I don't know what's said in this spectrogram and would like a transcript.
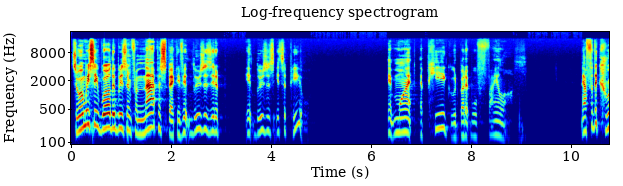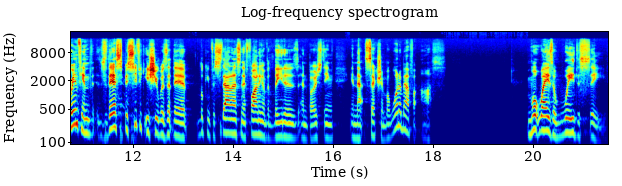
so when we see worldly wisdom from that perspective, it loses, it, it loses its appeal. It might appear good, but it will fail us. Now, for the Corinthians, their specific issue was that they're looking for status and they're fighting over leaders and boasting in that section. But what about for us? In what ways are we deceived?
